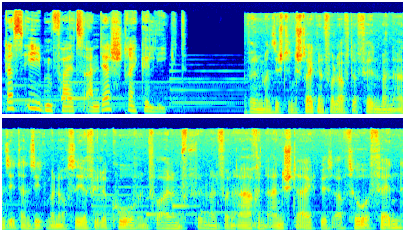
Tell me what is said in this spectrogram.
das ebenfalls an der Strecke liegt. Wenn man sich den Streckenverlauf der Fennbahn ansieht, dann sieht man auch sehr viele Kurven, vor allem wenn man von Aachen ansteigt bis aufs hohe Fenn,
